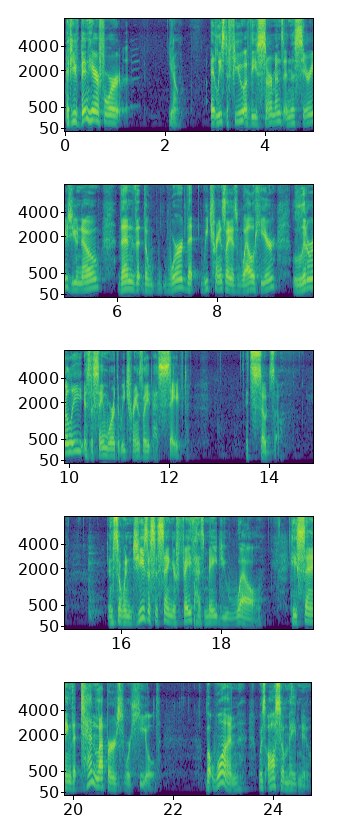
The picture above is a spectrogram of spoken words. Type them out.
If you've been here for, you know, at least a few of these sermons in this series, you know then that the word that we translate as well here literally is the same word that we translate as saved. It's sozo. And so when Jesus is saying your faith has made you well, he's saying that 10 lepers were healed, but one was also made new.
